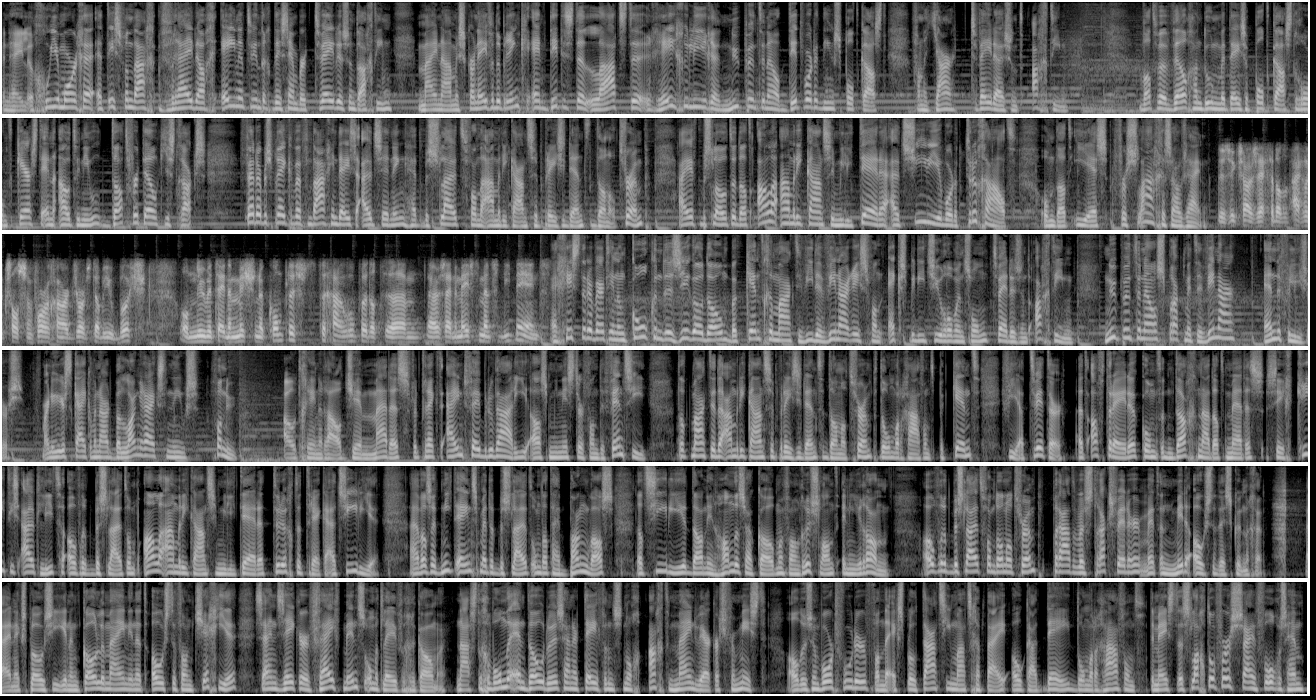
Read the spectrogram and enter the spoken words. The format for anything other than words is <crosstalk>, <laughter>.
Een hele goede morgen. Het is vandaag vrijdag 21 december 2018. Mijn naam is Carne van der Brink en dit is de laatste reguliere nu.nl Dit wordt het nieuws podcast van het jaar 2018. Wat we wel gaan doen met deze podcast rond kerst en oud en nieuw, dat vertel ik je straks. Verder bespreken we vandaag in deze uitzending het besluit van de Amerikaanse president Donald Trump. Hij heeft besloten dat alle Amerikaanse militairen uit Syrië worden teruggehaald, omdat IS verslagen zou zijn. Dus ik zou zeggen dat het eigenlijk zoals zijn voorganger George W. Bush, om nu meteen een mission accomplished te gaan roepen, dat, uh, daar zijn de meeste mensen het niet mee eens. En gisteren werd in een kolkende Ziggo Dome bekendgemaakt wie de winnaar is van Expeditie Robinson 2018. Nu.nl sprak met de winnaar en de verliezers. Maar nu eerst kijken we naar het belangrijkste nieuws van nu. Oud-generaal Jim Mattis vertrekt eind februari als minister van Defensie. Dat maakte de Amerikaanse president Donald Trump donderdagavond bekend via Twitter. Het aftreden komt een dag nadat Mattis zich kritisch uitliet over het besluit om alle Amerikaanse militairen terug te trekken uit Syrië. Hij was het niet eens met het besluit omdat hij bang was dat Syrië dan in handen zou komen van Rusland en Iran. Over het besluit van Donald Trump praten we straks verder met een Midden-Oosten-deskundige. Bij een explosie in een kolenmijn in het oosten van Tsjechië zijn zeker vijf mensen om het leven gekomen. Naast de gewonden en doden zijn er tevens nog acht mijnwerkers vermist. Al dus een woordvoerder van de exploitatiemaatschappij OKD donderdagavond. De meeste slachtoffers zijn volgens hem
